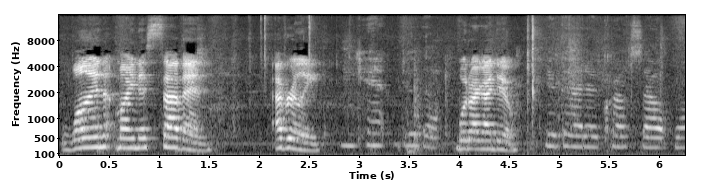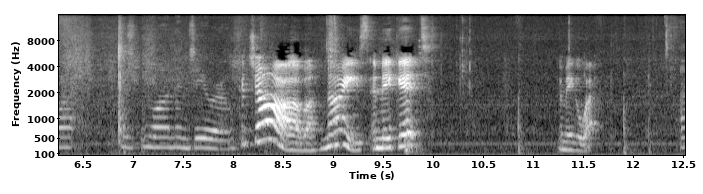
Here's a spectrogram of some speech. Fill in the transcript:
1 minus 7? Everly, You can't do that. what do I got to do? You gotta cross out one, one and 0. Good job. Nice. And make it and make it what? Uh,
